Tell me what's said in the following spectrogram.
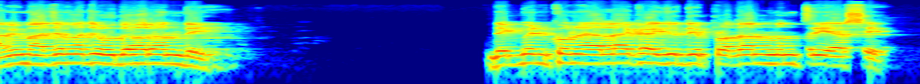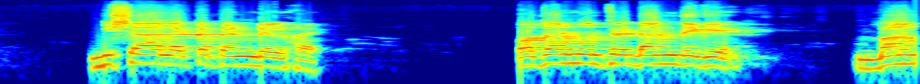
আমি মাঝে মাঝে উদাহরণ দেই। দেখবেন কোন এলাকায় যদি প্রধানমন্ত্রী আসে, বিশাল একটা প্যান্ডেল হয়। প্রধানমন্ত্রী ডান দিকে, বাম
